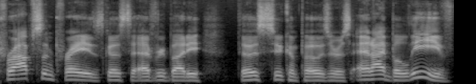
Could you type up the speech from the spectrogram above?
props and praise goes to everybody, those two composers. And I believe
